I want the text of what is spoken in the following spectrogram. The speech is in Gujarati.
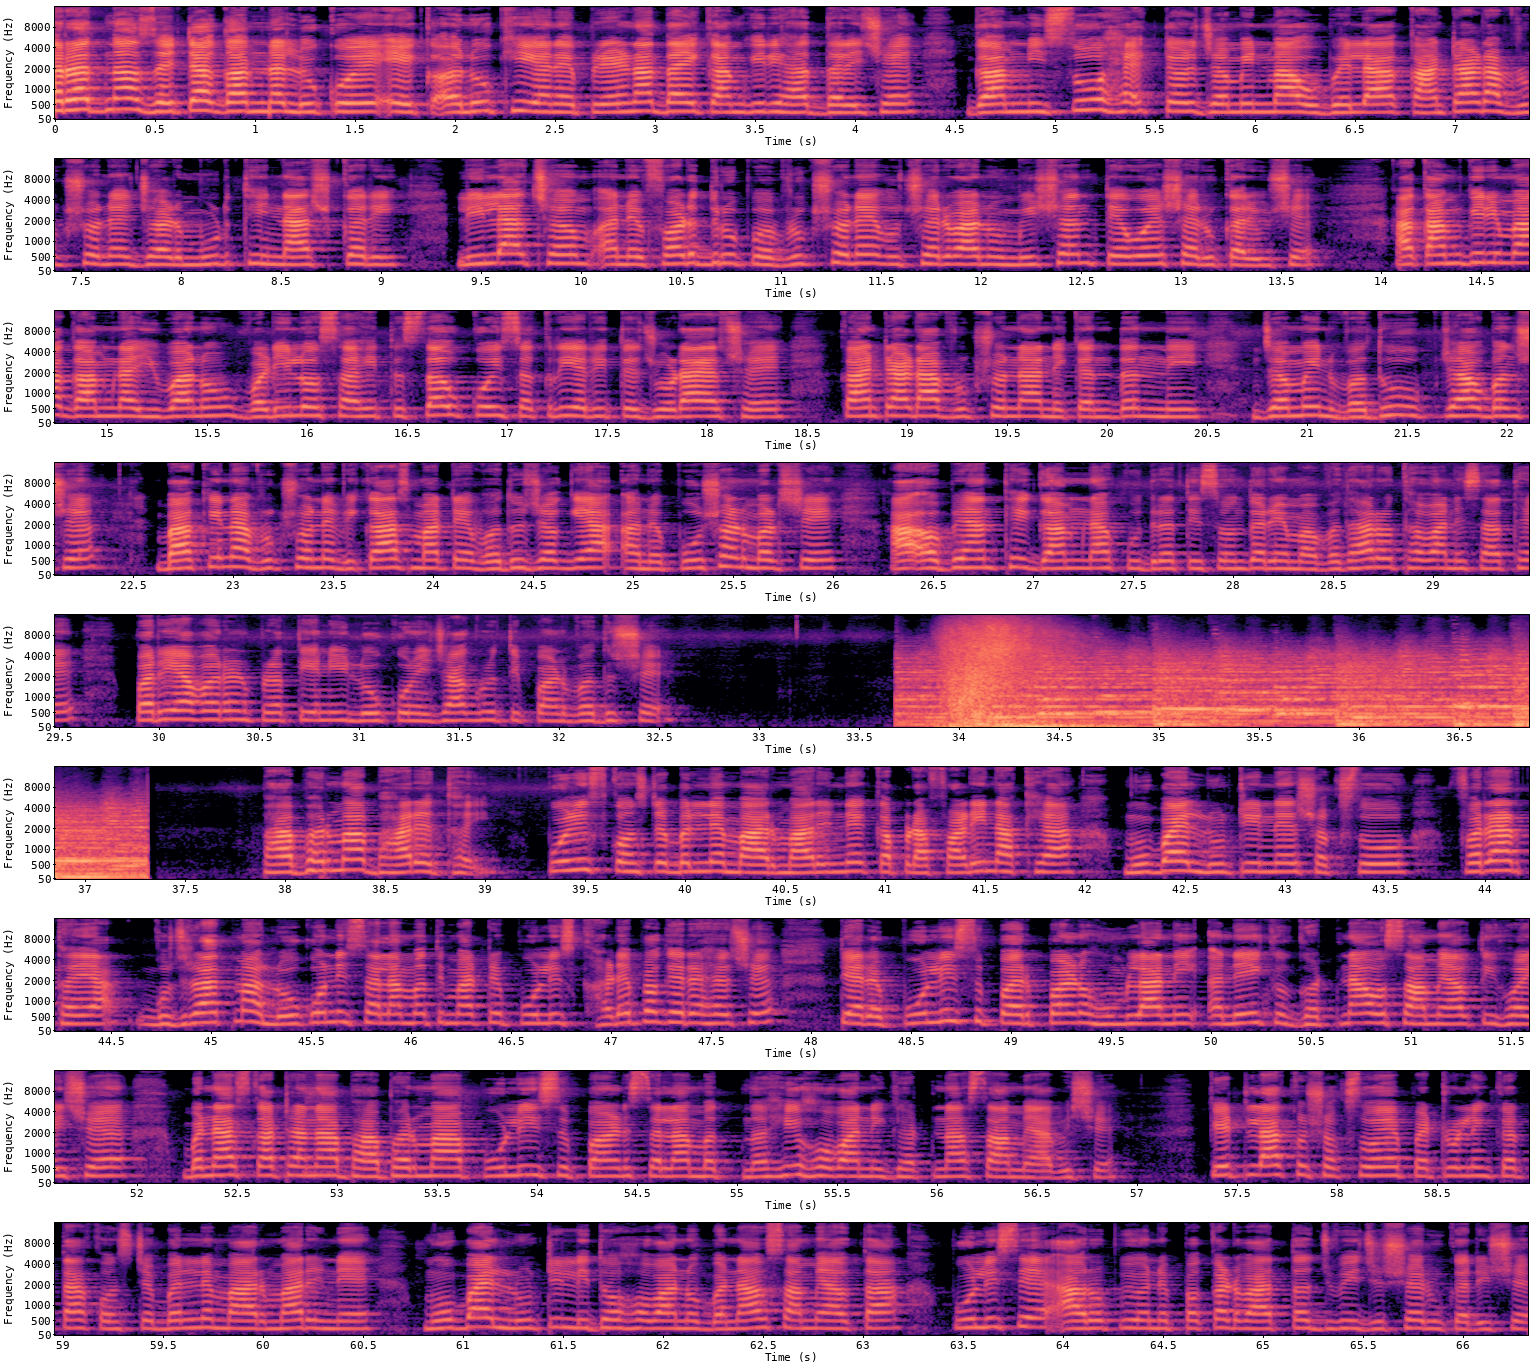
થરાદના ઝેટા ગામના લોકોએ એક અનોખી અને પ્રેરણાદાયી કામગીરી હાથ ધરી છે. ગામની સો હેક્ટર જમીનમાં ઉભેલા કાંટાળા વૃક્ષોને જળમૂળથી નાશ કરી લીલાછમ અને ફળદ્રુપ વૃક્ષોને ઉછેરવાનું મિશન તેઓએ શરૂ કર્યું છે. આ કામગીરીમાં ગામના યુવાનો, વડીલો સહિત સૌ કોઈ સક્રિય રીતે જોડાયા છે. કાંટાળા વૃક્ષોના નિકંદનની જમીન વધુ ઉપજાઉ બનશે. બાકીના વૃક્ષોને વિકાસ માટે વધુ જગ્યા અને પોષણ મળશે. આ અભિયાનથી ગામના કુદરતી સૌંદર્યમાં વધારો થવાની સાથે પર્યાવરણ પ્રત્યેની લોકોની જાગૃતિ પણ વધશે. ભાભરમાં ભારે થઈ પોલીસ કોન્સ્ટેબલને માર મારીને કપડાં ફાડી નાખ્યા, મોબાઈલ લૂંટીને શખ્સો ફરાર થયા. ગુજરાતમાં લોકોની સલામતી માટે પોલીસ ખડે પગે રહે છે. ત્યારે પોલીસ પર પણ હુમલાની અનેક ઘટનાઓ સામે આવતી હોય છે. બનાસકાંઠાના ભાભરમાં પોલીસ પણ સલામત નહીં હોવાની ઘટના સામે આવી છે. કેટલાક શખ્સોએ પેટ્રોલિંગ કરતા કોન્સ્ટેબલને માર મારીને મોબાઈલ લૂંટી લીધો હોવાનો બનાવ સામે આવતા પોલીસે આરોપીઓને પકડવા તજવીજ શરૂ કરી છે.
